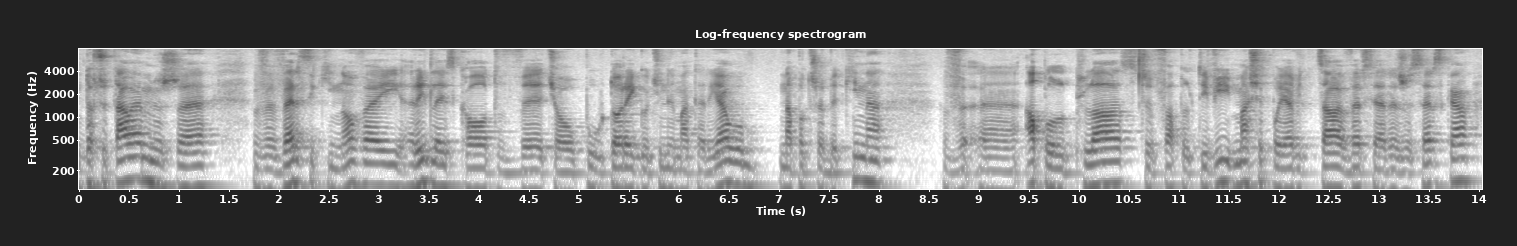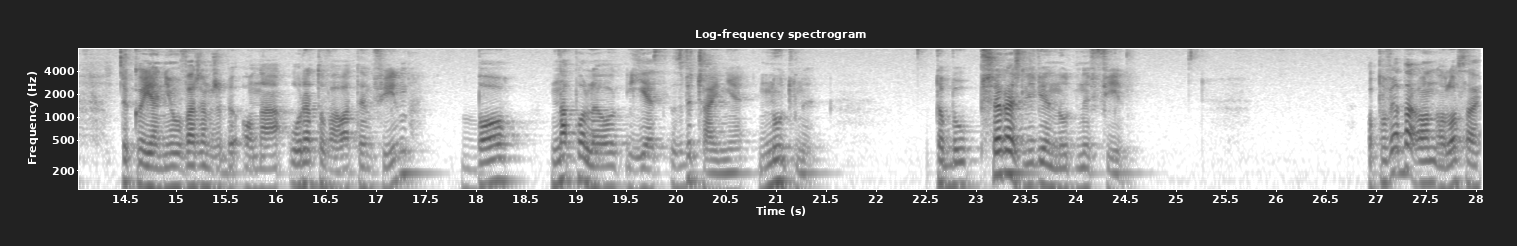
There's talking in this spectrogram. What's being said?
Doczytałem, że w wersji kinowej Ridley Scott wyciął półtorej godziny materiału na potrzeby kina. W e, Apple Plus czy w Apple TV ma się pojawić cała wersja reżyserska, tylko ja nie uważam, żeby ona uratowała ten film, bo Napoleon jest zwyczajnie nudny. To był przeraźliwie nudny film. Opowiada on o losach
